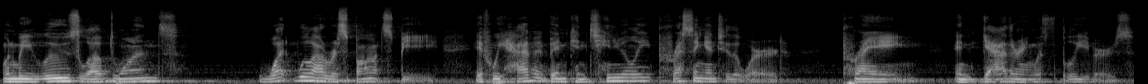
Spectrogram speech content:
when we lose loved ones, what will our response be if we haven't been continually pressing into the Word, praying, and gathering with believers?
